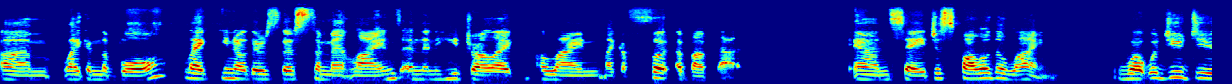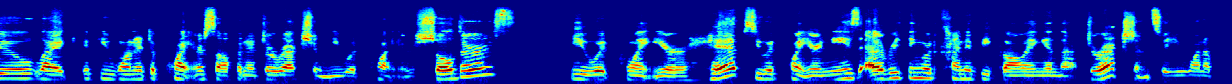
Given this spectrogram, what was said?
um, like in the bowl, like you know, there's those cement lines, and then he'd draw like a line like a foot above that, and say, just follow the line. What would you do like if you wanted to point yourself in a direction? You would point your shoulders you would point your hips you would point your knees everything would kind of be going in that direction so you want to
